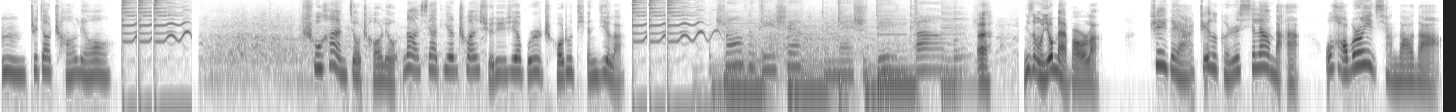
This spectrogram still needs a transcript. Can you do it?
嗯，这叫潮流。出汗叫潮流，那夏天穿雪地靴不是潮出天际了？你怎么又买包了？这个呀，这个可是限量版，我好不容易抢到的。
